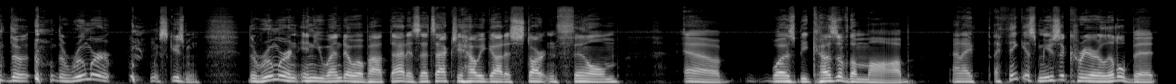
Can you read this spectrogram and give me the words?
the the rumor, excuse me, the rumor and innuendo about that is that's actually how he got his start in film, uh, was because of the mob, and I I think his music career a little bit,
